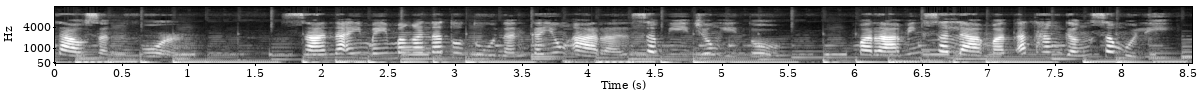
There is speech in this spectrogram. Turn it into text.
2004. Sana ay may mga natutunan kayong aral sa bidyong ito. Maraming salamat at hanggang sa muli.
